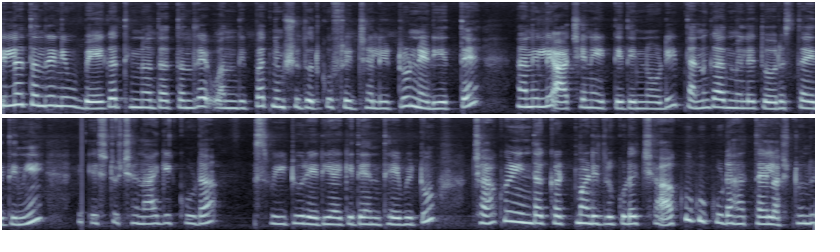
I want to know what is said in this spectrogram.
ಇಲ್ಲ ಇಲ್ಲತ್ತಂದರೆ ನೀವು ಬೇಗ ತಿನ್ನೋದಾತಂದರೆ ಒಂದು ಇಪ್ಪತ್ತು ನಿಮಿಷದವರೆಗೂ ಫ್ರಿಜ್ಜಲ್ಲಿ ಇಟ್ಟರು ನಡೆಯುತ್ತೆ. ನಾನಿಲ್ಲಿ ಆಚೆನೇ ಇಟ್ಟಿದ್ದೀನಿ ನೋಡಿ. ತನಗಾದ್ಮೇಲೆ ತೋರಿಸ್ತಾ ಇದ್ದೀನಿ. ಎಷ್ಟು ಚೆನ್ನಾಗಿ ಕೂಡ ಸ್ವೀಟು ರೆಡಿಯಾಗಿದೆ ಅಂತ ಹೇಳ್ಬಿಟ್ಟು ಚಾಕುವಿನಿಂದ ಕಟ್ ಮಾಡಿದರೂ ಕೂಡ ಚಾಕುಗೂ ಕೂಡ ಹತ್ತಾ ಇಲ್ಲ. ಅಷ್ಟೊಂದು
